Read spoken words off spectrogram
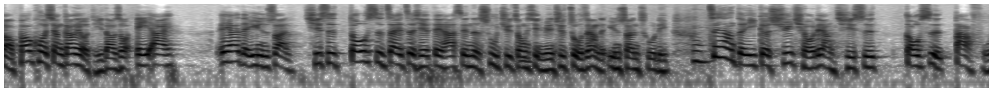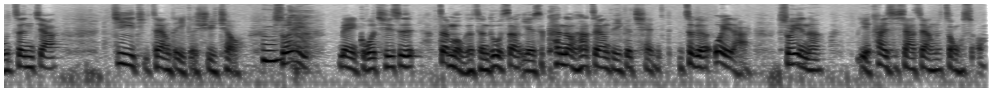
哦，包括像刚刚有提到说 AI，AI 的运算，其实都是在这些 data center 数据中心里面去做这样的运算处理。这样的一个需求量，其实都是大幅增加记忆体这样的一个需求。所以。美国其实，在某个程度上也是看到它这样的一个前这个未来，所以呢，也开始下这样的重手。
